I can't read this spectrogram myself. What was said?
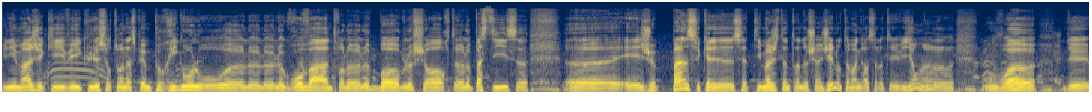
une image qui véhiculait surtout un aspect un peu rigolo, euh, le, gros ventre, le, bob, le short, le pastis. Euh, et je pense que cette image est en train de changer, notamment grâce à la télévision. Hein, on voit des,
